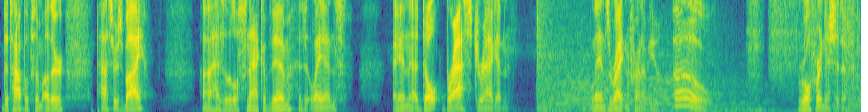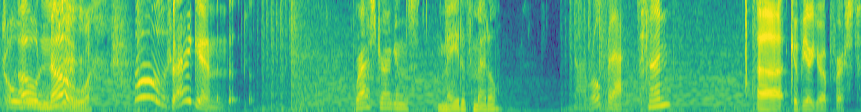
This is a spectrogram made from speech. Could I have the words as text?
the top of some other passersby. Uh, has a little snack of them as it lands. An adult brass dragon lands right in front of you. Oh. Roll for initiative. Oh no. oh, Dragon. Brass dragons made of metal. Gotta roll for that, son. Uh, Kavir, you're up first.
